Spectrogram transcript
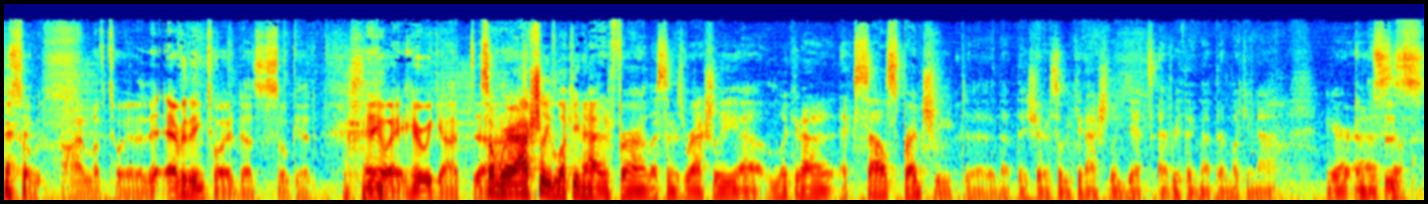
it's so oh, I love Toyota. They- Everything Toyota does is so good. Anyway, here we got. Uh, So we're actually looking at it for our listeners. We're actually uh, looking at an Excel spreadsheet uh, that they share, so we can actually get everything that they're looking at here. and Uh, this so- is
